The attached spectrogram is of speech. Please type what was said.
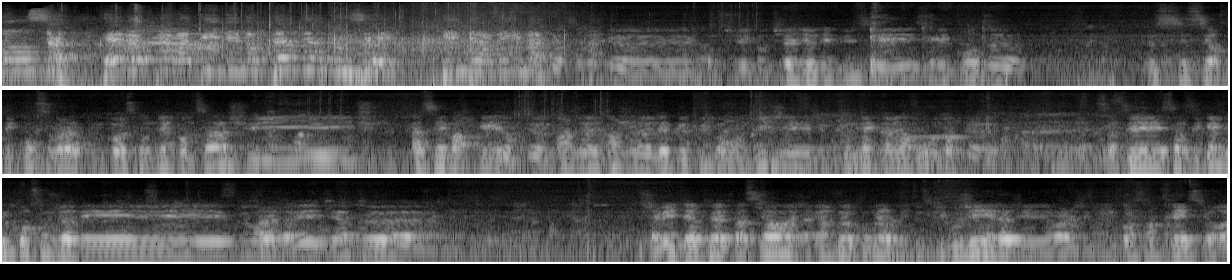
France et le plus rapide est donc Damien qui termine. Comme tu l'as dit au début ces séances de courses voilà, qui me correspondent bien comme ça, je suis, assez marqué. Donc euh, quand, je, lève le cul, comme on dit, j'ai beaucoup de mecs dans la roue. Donc euh, ça, faisait, ça faisait quelques courses où j'avais voilà, été un peu. Euh, j'avais été un peu impatient, j'avais un peu couru après tout ce qui bougeait, et là j'ai voilà, me concentrer sur,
